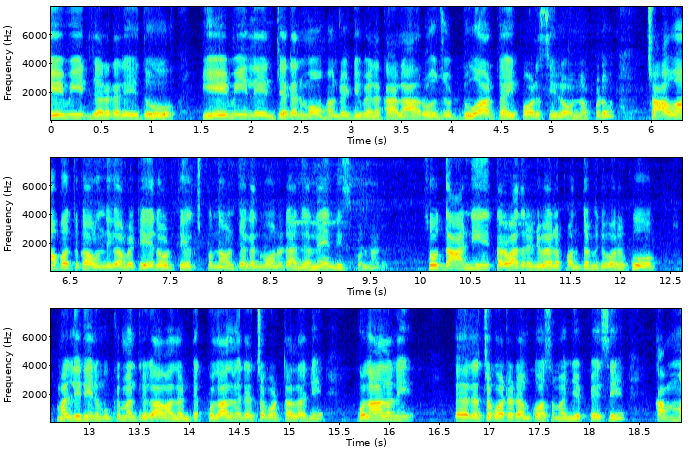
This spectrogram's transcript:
ఏమీ జరగలేదు. ఏమీ లేదు జగన్మోహన్ రెడ్డి వెనకాల ఆ రోజు డూ ఆర్ డై పాలసీలో ఉన్నప్పుడు చావా బతుకా ఉంది కాబట్టి ఏదో ఒకటి తేల్చుకుందామని జగన్మోహన్ రెడ్డి ఆ నిర్ణయం తీసుకున్నాడు. సో దాన్ని తర్వాత రెండు వేల పంతొమ్మిది వరకు మళ్ళీ నేను ముఖ్యమంత్రి కావాలంటే కులాలను రెచ్చగొట్టాలని కులాలని రెచ్చగొట్టడం కోసం అని చెప్పేసి కమ్మ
